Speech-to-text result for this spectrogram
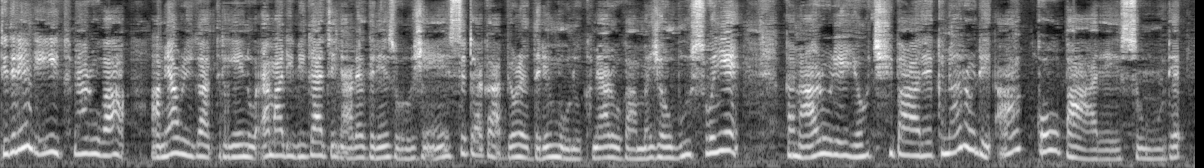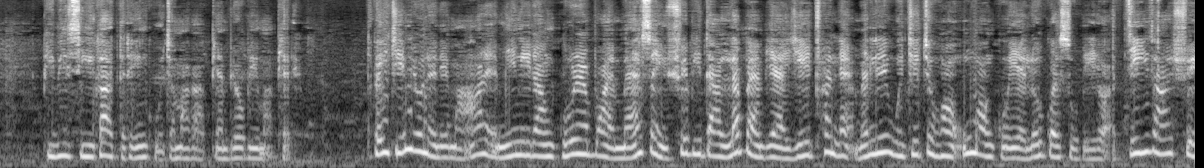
ဒီသတင်းဒီခင်ဗျားတို့ကအမြောက်တွေကသတင်းလို့ MRTV ကကြေညာတဲ့သတင်းဆိုလို့ရှိရင်စစ်တပ်ကပြောတဲ့သတင်းမို့လို့ခင်ဗျားတို့ကမယုံဘူးဆိုရင်ခင်ဗျားတို့တွေယုံကြည်ပါတယ်ခင်ဗျားတို့တွေအားကိုးပါတယ်ဆိုတဲ့ BBC ကသတင်းကိုကျွန်မကပြန်ပြောပေးမှာဖြစ်တယ်တပိတ်ကြီးမျိုးနယ်ထဲမှာတဲ့မီနီတောင် Golden Point မန်းစိန်ရွှေပြည်သားလက်ပံပြန်ရေထွက်နဲ့မလေးဝင်ကြီးချုပ်ဟောင်းဦးမောင်ကိုရဲ့လောက်ကွက်ဆိုပြီးတော့အကြီးစားရွှေ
